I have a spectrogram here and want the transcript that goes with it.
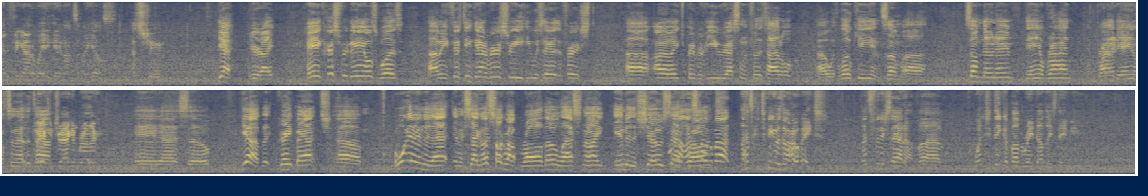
had to figure out a way to get it on somebody else. That's true. Yeah, you're right. And Christopher Daniels was, I mean, 15th anniversary. He was there at the first uh, ROH pay-per-view wrestling for the title uh, with Low Ki and some uh, some no-name Daniel Bryan, Brian Danielson at the time. American Dragon brother. And uh, so, yeah, but great match. Um, but we'll get into that in a second. Let's talk about Raw though. Last night, into the show, Seth Well, no, let's Rollins. talk about. Let's continue with ROH. Let's finish that up. Uh, what did you think of Bubba Ray Dudley's debut?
